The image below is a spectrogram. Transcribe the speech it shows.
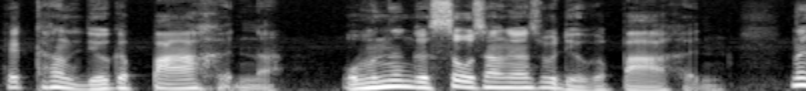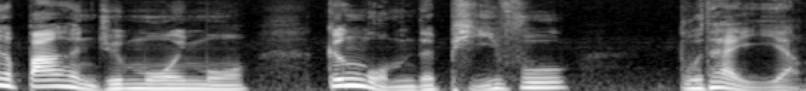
会看留个疤痕呐、我们那个受伤地方是不是留个疤痕？那个疤痕你去摸一摸，跟我们的皮肤不太一样，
